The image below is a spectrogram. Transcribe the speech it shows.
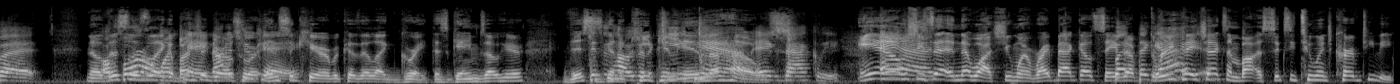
But No, this is like a oh bunch of girls who are insecure because they're like, "Great, this game's out here. This, this is is gonna keep to him keep in him. the house." Exactly. And, she said, and that watch, she went right back out, saved up three gag- paychecks, and bought a 62 inch curved TV.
